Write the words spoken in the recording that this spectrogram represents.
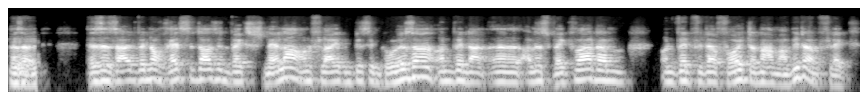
Also Mhm. Es ist halt, wenn noch Reste da sind, wächst schneller und vielleicht ein bisschen größer. Und wenn da äh, alles weg war dann und wird wieder feucht, dann haben wir wieder einen Fleck.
